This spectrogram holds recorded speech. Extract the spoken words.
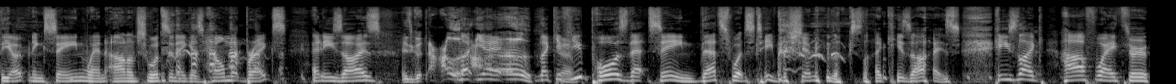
the opening scene when Arnold Schwarzenegger's helmet breaks and his eyes. He's good. Like, yeah, ah! like if you pause that scene, that's what Steve Buscemi looks like. His eyes. He's like halfway through.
